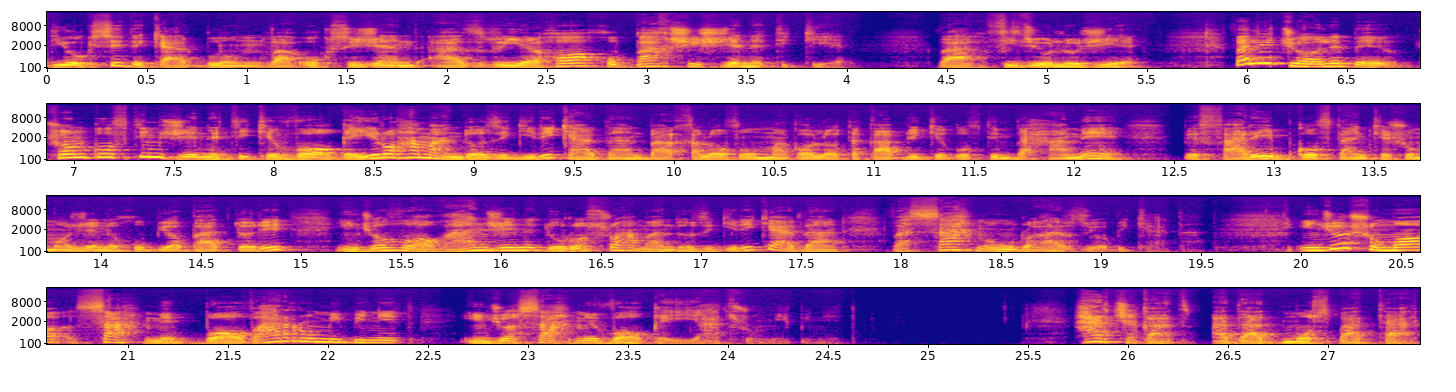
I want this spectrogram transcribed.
دیوکسید کربن و اکسیژن از ریه ها خب بخشش ژنتیکیه و فیزیولوژیه. ولی جالبه چون گفتیم ژنتیک واقعی رو هم اندازه گیری کردن برخلاف اون مقالات قبلی که گفتیم به همه به فریب گفتن که شما ژن خوب یا بد دارید اینجا واقعا ژن درست رو هم اندازه گیری کردن و سهم اون رو ارزیابی کردن. اینجا شما سهم باور رو می‌بینید اینجا سهم واقعیت رو می‌بینید. هرچقدر عدد مثبتتر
